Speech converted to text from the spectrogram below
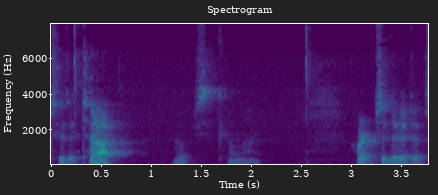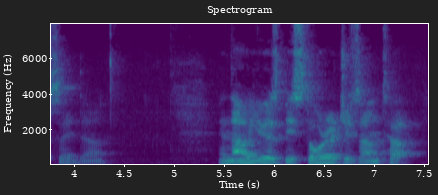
to the top. Oops, come on. Hard to do it upside down. And now USB storage is on top.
